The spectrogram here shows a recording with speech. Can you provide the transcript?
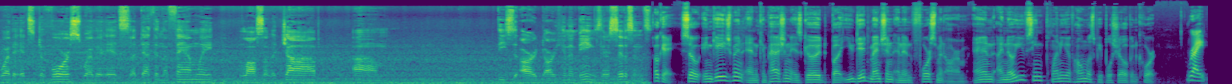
Whether it's divorce, whether it's a death in the family, loss of a job. Um, these are, are human beings, they're citizens. Okay, so engagement and compassion is good, but you did mention an enforcement arm, and I know you've seen plenty of homeless people show up in court. Right.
